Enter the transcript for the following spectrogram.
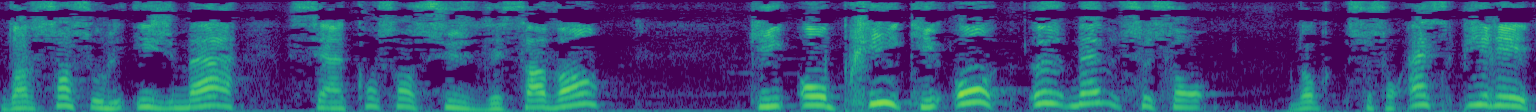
dans le sens où l'ijma, c'est un consensus des savants qui ont pris, qui ont eux-mêmes se sont donc se sont inspirés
